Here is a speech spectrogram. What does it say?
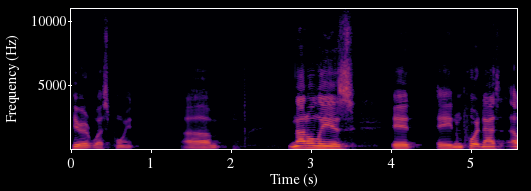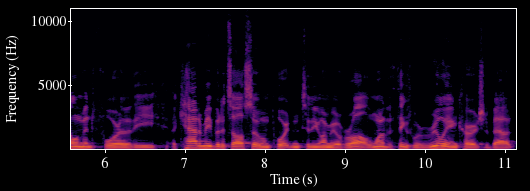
here at West Point. Um, not only is it an important element for the academy, but it's also important to the Army overall. And one of the things we're really encouraged about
